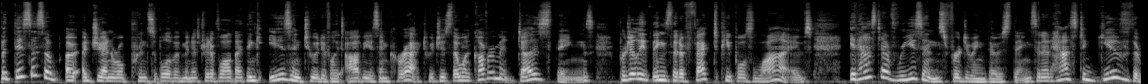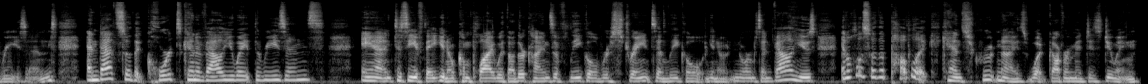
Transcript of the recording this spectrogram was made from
but this is a, a general principle of administrative law that I think is intuitively obvious and correct, which is that when government does things, particularly things that affect people's lives, it has to have reasons for doing those things and it has to give the reasons. And that's so that courts can evaluate evaluate the reasons and to see if they, you know, comply with other kinds of legal restraints and legal, you know, norms and values. And also so the public can scrutinize what government is doing.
